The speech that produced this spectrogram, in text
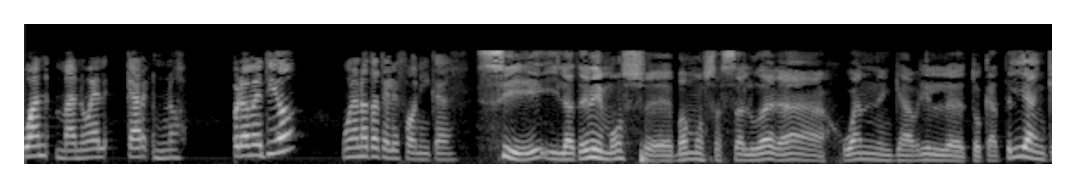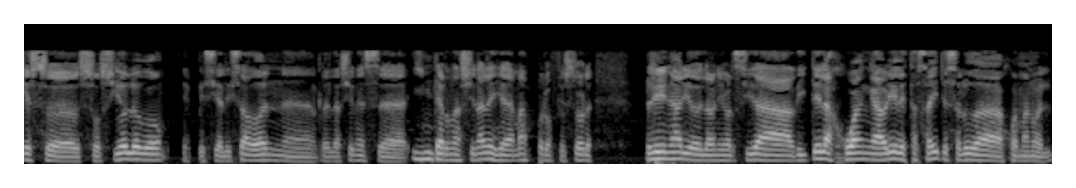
Juan Manuel Carg nos prometió una nota telefónica. Sí, y la tenemos. Eh, vamos a saludar a Juan Gabriel Tocatlián, que es eh, sociólogo especializado en eh, relaciones internacionales y además profesor plenario de la Universidad de Itela. Juan Gabriel, ¿estás ahí? Te saluda Juan Manuel.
